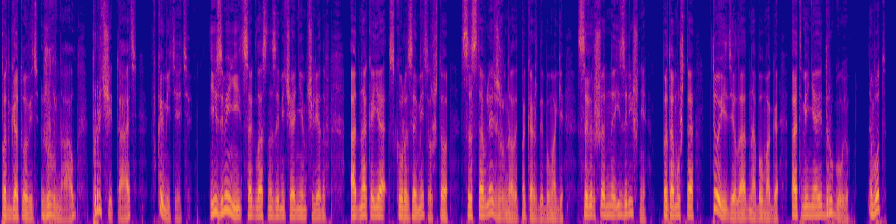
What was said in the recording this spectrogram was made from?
подготовить журнал, прочитать в комитете, изменить согласно замечаниям членов. Однако я скоро заметил, что составлять журналы по каждой бумаге совершенно излишне, потому что то и дело одна бумага отменяет другую. Вот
